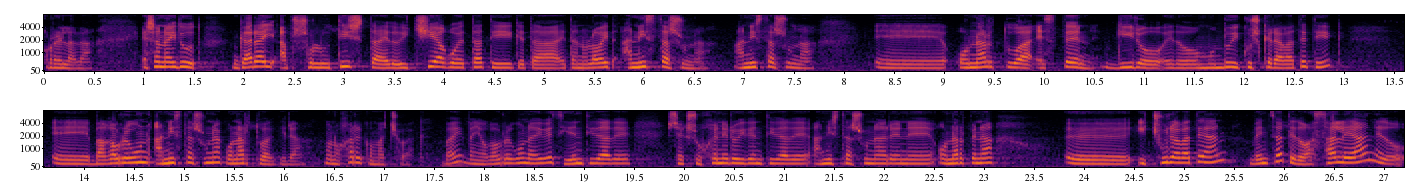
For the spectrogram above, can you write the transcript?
horrela da. Esan nahi dut, garai absolutista edo itxiagoetatik eta eta nolabait anistasuna, anistasuna e, onartua ezten giro edo mundu ikuskera batetik, e, ba, gaur egun anistasunak onartuak dira, bueno, jarriko matxoak, bai? Baina gaur egun adibez identidade, sexu genero identidade anistasunaren e, onarpena e, itxura batean, behintzat, edo azalean, edo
